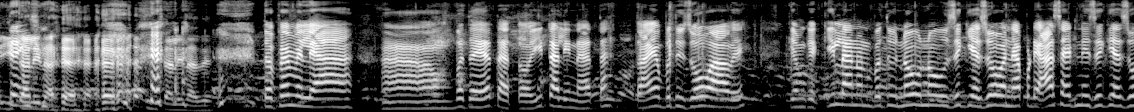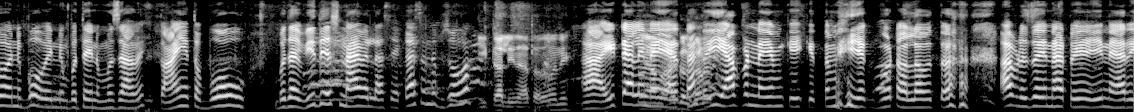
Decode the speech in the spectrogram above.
ઇટાલીના છે ઇટાલીના છે તો ફેમિલી આ બધા હતા તો ઇટાલીના હતા તો અહીંયા બધું જોવા આવે કેમ કે કિલ્લાનું બધું નવું નવું જગ્યા જોવાની આપણે આ સાઈડની જગ્યા જોવાની બહુ એને બધાને મજા આવે. તો અહીંયા તો બહુ બધા વિદેશના આવેલા છે. કા સંદીપ જોવા? ઇટાલીના હતા હા ઇટાલીના તો હતા. તો એ આપણને એમ કહે કે તમે એક ફોટો લાવો તો આપણે જઈને હાટો એને હારે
